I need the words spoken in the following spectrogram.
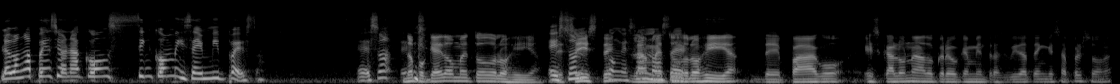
le van a pensionar con 5 mil, 6 mil pesos. Eso, no, porque hay dos metodologías. Existe la metodología de pago escalonado, creo que mientras vida tenga esa persona,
